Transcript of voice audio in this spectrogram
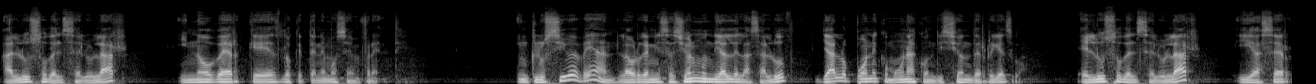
al uso del celular y no ver qué es lo que tenemos enfrente. Inclusive vean, la Organización Mundial de la Salud ya lo pone como una condición de riesgo, el uso del celular y hacer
